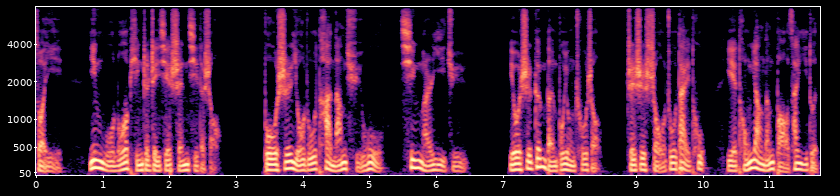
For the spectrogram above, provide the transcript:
所以，鹦鹉螺凭着这些神奇的手，捕食有如探囊取物，轻而易举；有时根本不用出手，只是守株待兔，也同样能饱餐一顿。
